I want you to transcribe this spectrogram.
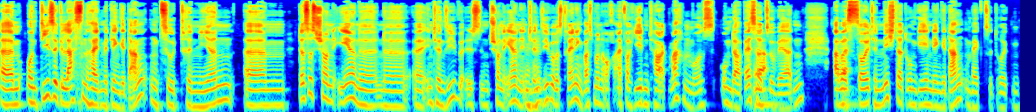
ähm, und diese Gelassenheit mit den Gedanken zu trainieren, ähm, das ist schon eher eine, eine äh, intensive, ist schon eher ein mhm. intensiveres mhm. Training, was man auch einfach jeden Tag machen muss, um da besser ja. zu werden. Aber ja. es sollte nicht darum gehen, den Gedanken wegzudrücken.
